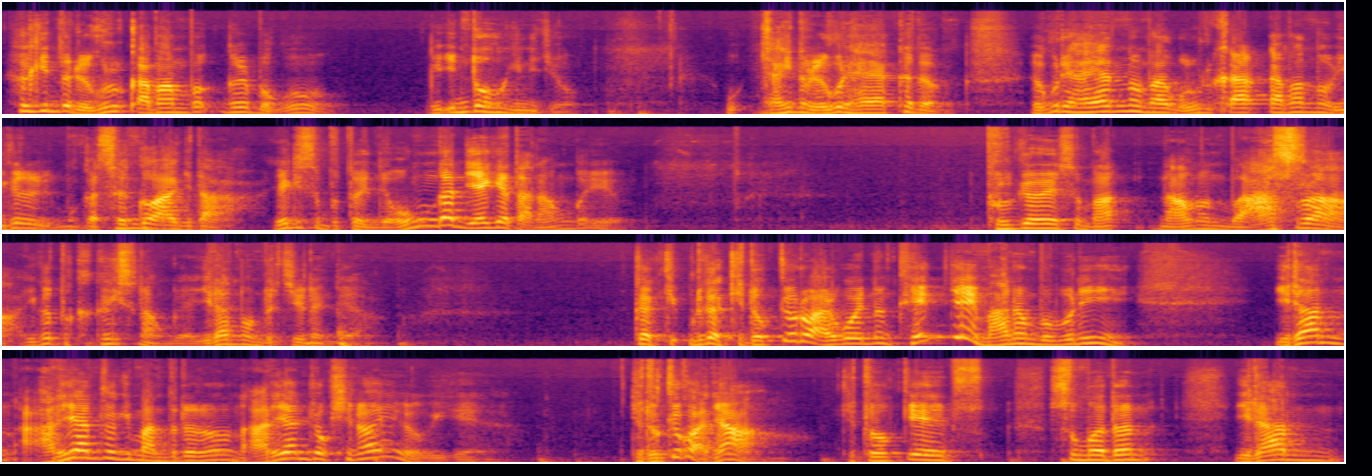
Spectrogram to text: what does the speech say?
흑인들 얼굴 까만 걸 보고 그 인도 흑인이죠. 자기들 얼굴이 하얗거든. 얼굴이 하얀 놈하고 얼굴 까만 놈, 이걸 뭔가 선거악이다. 여기서부터 이제 온갖 얘기가 다 나온 거예요. 불교에서 마, 나오는 뭐 아수라, 이것도 거기서 나온 거야. 이란 놈들이 지어낸 거야. 그러니까 우리가 기독교로 알고 있는 굉장히 많은 부분이 이란 아리안족이 만들어 놓은 아리안족 신화예요, 이게. 기독교가 아니야. 기독교에 숨어든 이란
